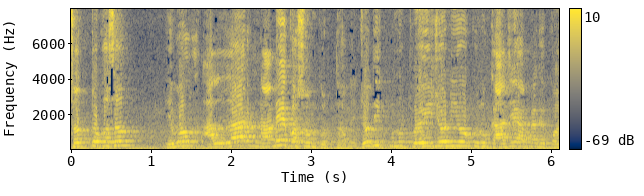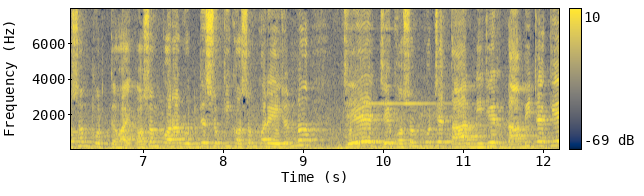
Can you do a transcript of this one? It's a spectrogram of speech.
সত্য কসম এবং আল্লাহর নামে কসম করতে হবে। যদি কোনো প্রয়োজনীয় কোনো কাজে আপনাকে কসম করতে হয়, কসম করার উদ্দেশ্য কি কসম করে এই জন্য? যে যে কসম করছে তার নিজের দাবিটাকে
